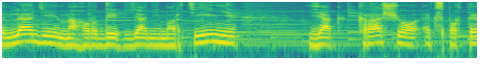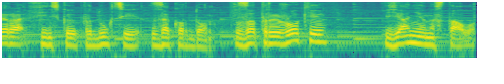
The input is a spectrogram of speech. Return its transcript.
Фінляндії нагородив Яні Мартіні як кращого експортера фінської продукції за кордон. За три роки Яні не стало.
